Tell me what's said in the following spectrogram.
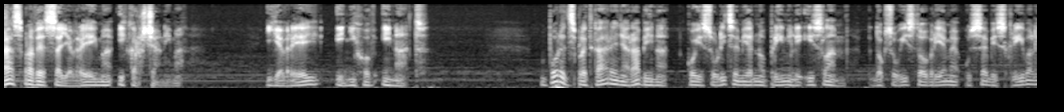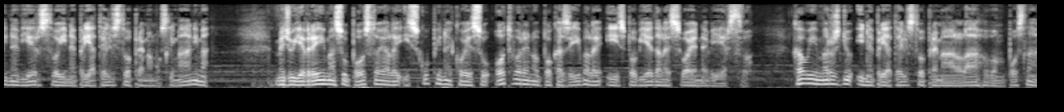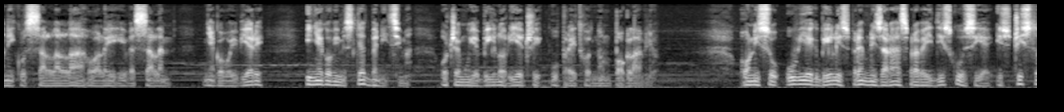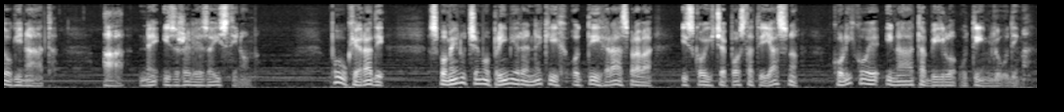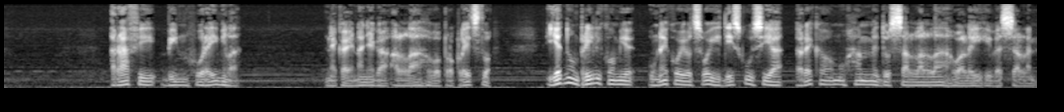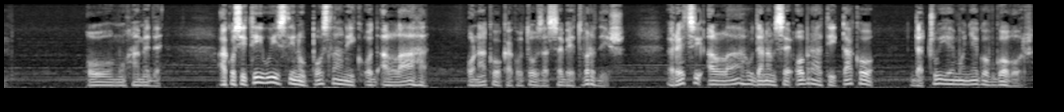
Rasprave sa jevrejima i kršćanima. Jevreji i njihov inat. Pored spletkarenja rabina koji su licemjerno primili islam, dok su u isto vrijeme u sebi skrivali nevjerstvo i neprijateljstvo prema muslimanima, među jevrejima su postojale i skupine koje su otvoreno pokazivale i ispovjedale svoje nevjerstvo, kao i mržnju i neprijateljstvo prema Allahovom poslaniku sallallahu alaihi veselem, njegovoj vjeri i njegovim sljedbenicima, o čemu je bilo riječi u prethodnom poglavlju. Oni su uvijek bili spremni za rasprave i diskusije iz čistog inata, a ne iz želje za istinom. Pouke radi, spomenut ćemo primjere nekih od tih rasprava iz kojih će postati jasno koliko je inata bilo u tim ljudima. Rafi bin Hurejmila, neka je na njega Allahovo prokledstvo, Jednom prilikom je u nekoj od svojih diskusija rekao Muhammedu sallallahu alaihi veselem O Muhammede, ako si ti u istinu poslanik od Allaha, onako kako to za sebe tvrdiš, reci Allahu da nam se obrati tako da čujemo njegov govor.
